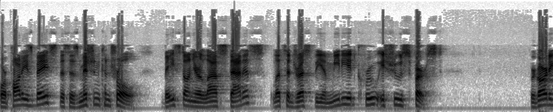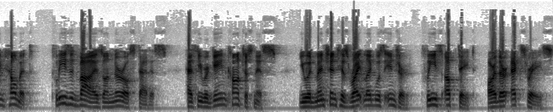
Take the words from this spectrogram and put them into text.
Corpati's base, this is Mission Control. Based on your last status, let's address the immediate crew issues first. Regarding Helmut, please advise on neurostatus. Has he regained consciousness? You had mentioned his right leg was injured. Please update. Are there x-rays?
